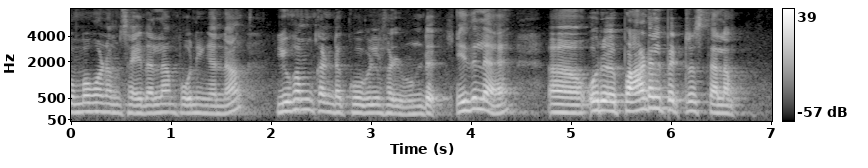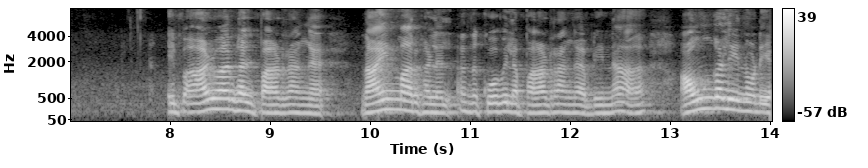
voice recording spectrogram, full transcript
கும்பகோணம் சைடெல்லாம் போனீங்கன்னா யுகம் கண்ட கோவில்கள் உண்டு. இதில் ஒரு பாடல் பெற்ற ஸ்தலம். இப்போ ஆழ்வார்கள் பாடுறாங்க. நாயன்மார்கள் அந்த கோவிலை பாடுறாங்க அப்படின்னா அவங்களினுடைய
